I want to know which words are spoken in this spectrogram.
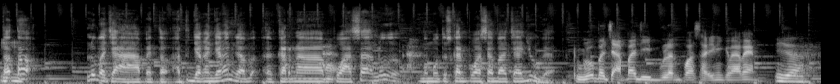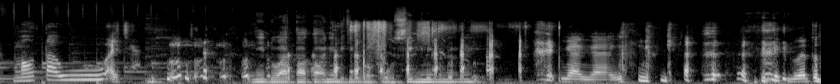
Toto, lu baca apa Toto? Atau jangan-jangan nggak eh, karena puasa lu memutuskan puasa baca juga? Gue baca apa di bulan puasa ini kemarin? Iya, Mau tahu aja. Ini dua Toto ini bikin gue pusing nih bener nih. Enggak, enggak, enggak. gue tuh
